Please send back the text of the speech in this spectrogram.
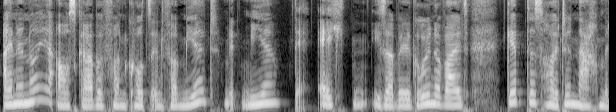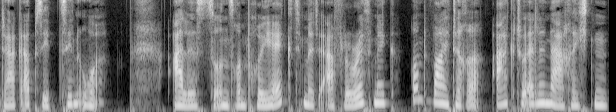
Eine neue Ausgabe von Kurzinformiert mit mir, der echten Isabel Grünewald, gibt es heute Nachmittag ab 17 Uhr. Alles zu unserem Projekt mit Aflorhythmic und weitere aktuelle Nachrichten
